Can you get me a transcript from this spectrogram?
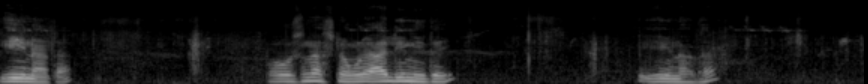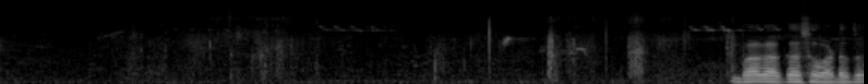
येईन आता. पाऊस नसल्यामुळे आली नाही ताई. येईन आता. बघा कसं वाटतं.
